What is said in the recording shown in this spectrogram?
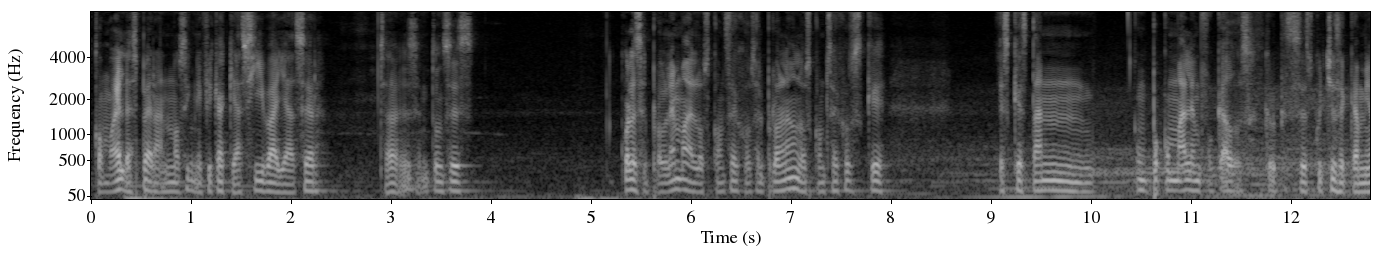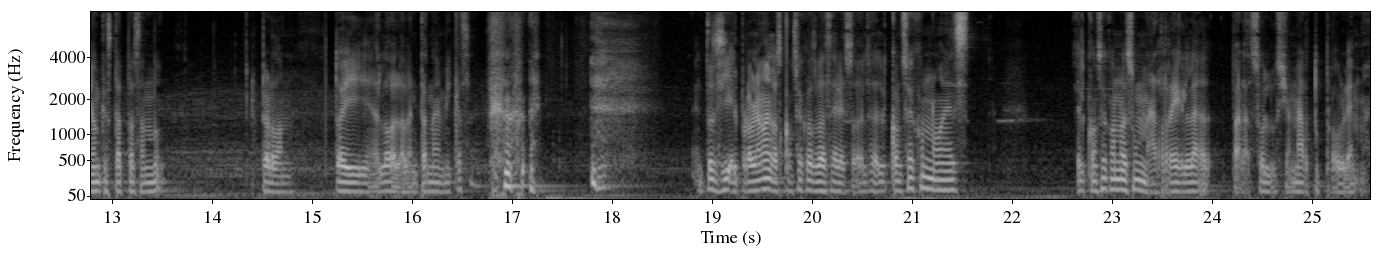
Como él espera, no significa que así vaya a ser, ¿sabes? Entonces, ¿cuál es el problema de los consejos? El problema de los consejos es que es que están un poco mal enfocados. Creo que se escucha ese camión que está pasando. Perdón estoy al lado de la ventana de mi casa. Entonces, sí, el problema de los consejos va a ser eso. El, consejo no es. El consejo no es una regla para solucionar tu problema.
